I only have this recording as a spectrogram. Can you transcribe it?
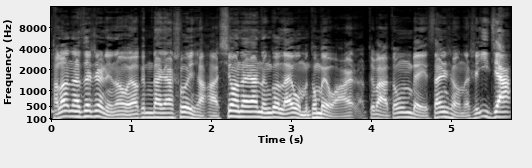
好了，那在这里呢，我要跟大家说一下哈，希望大家能够来我们东北玩，对吧？东北三省呢是一家，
